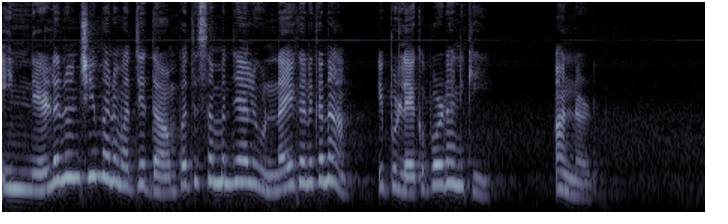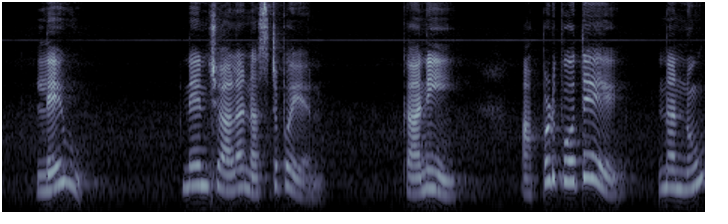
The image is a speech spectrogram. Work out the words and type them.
ఇన్నేళ్ళ నుంచి మన మధ్య దాంపత్య సంబంధాలు ఉన్నాయి కనుకనా ఇప్పుడు లేకపోవడానికి? అన్నాడు. లేవు. నేను చాలా నష్టపోయాను. కానీ అప్పుడు పోతే నన్ను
